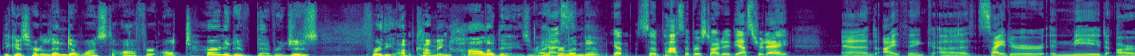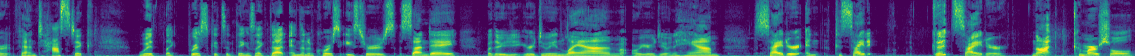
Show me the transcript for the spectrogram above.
because Herlinda wants to offer alternative beverages for the upcoming holidays, right, Yes. Yep. So Passover started yesterday, and I think uh, cider and mead are fantastic with like briskets and things like that. And then of course Easter's Sunday, whether you're doing lamb or you're doing ham, cider and because cider, good cider, not commercial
